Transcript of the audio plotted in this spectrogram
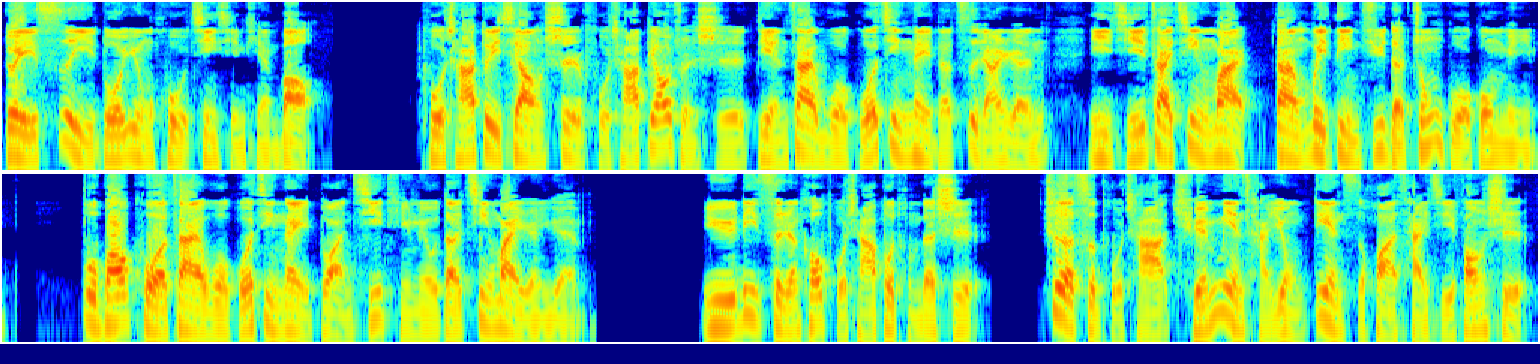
对四亿多用户进行填报。普查对象是普查标准时点在我国境内的自然人，以及在境外但未定居的中国公民，不包括在我国境内短期停留的境外人员。与历次人口普查不同的是，这次普查全面采用电子化采集方式，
